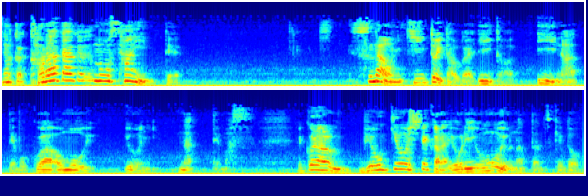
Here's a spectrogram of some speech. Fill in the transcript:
なんか体のサインって、素直に聞いといた方がいいか、いいなって僕は思うようになってます。これは病気をしてからより思うようになったんですけど、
